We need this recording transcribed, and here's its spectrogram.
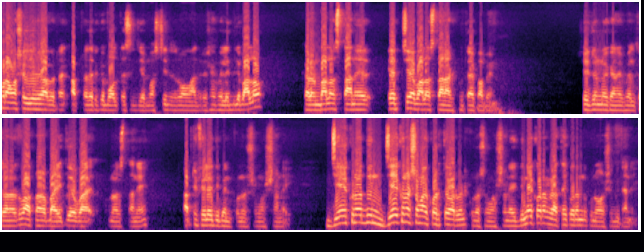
পরামর্শ হিসেবে আপনাদেরকে বলতেছি যে মসজিদ মাদ্রাসা ফেলে দিলে ভালো, কারণ ভালো স্থানের, এর চেয়ে ভালো স্থান আর কোথায় পাবেন? সেই জন্য এখানে ফেলতে হবে অথবা আপনার বাড়িতেও বা কোনো স্থানে আপনি ফেলে দিবেন, কোনো সমস্যা নেই। যে কোনো দিন, যে কোনো সময় করতে পারবেন, কোনো সমস্যা নেই। দিনে করেন, রাতে করেন, কোনো অসুবিধা নেই।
